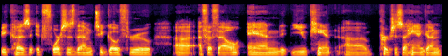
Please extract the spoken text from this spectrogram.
because it forces them to go through uh, FFL and you can't uh, purchase a handgun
